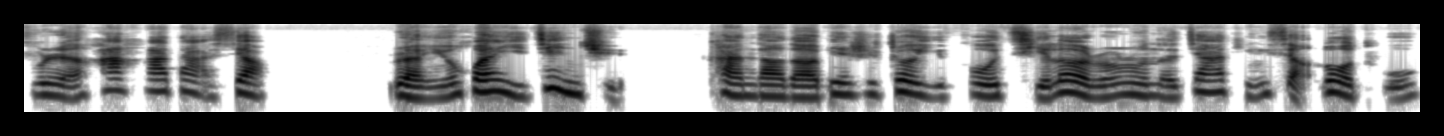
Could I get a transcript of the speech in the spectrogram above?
夫人哈哈大笑。阮云欢一进去。看到的便是这一幅其乐融融的家庭享乐图。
